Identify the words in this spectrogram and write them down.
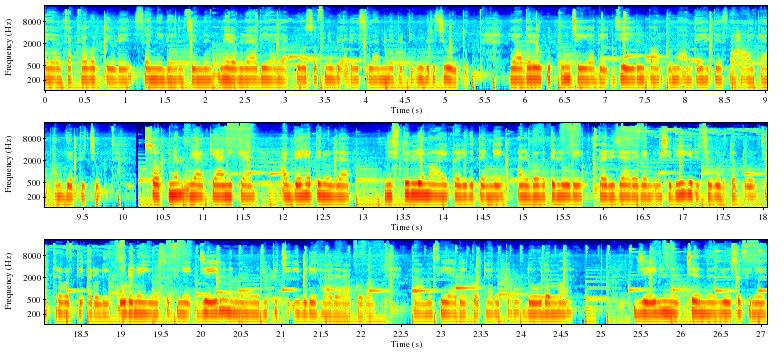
അയാൾ ചക്രവർത്തിയുടെ സന്നിധിയിൽ ചെന്ന് നിരപരാധിയായ യൂസഫ് നബി അലൈഹി ഇസ്ലാമിനെ പറ്റി വിവരിച്ചു കൊടുത്തു യാതൊരു കുറ്റവും ചെയ്യാതെ ജയിലിൽ പാർക്കുന്ന അദ്ദേഹത്തെ സഹായിക്കാൻ അഭ്യർത്ഥിച്ചു. സ്വപ്നം വ്യാഖ്യാനിക്കാൻ അദ്ദേഹത്തിനുള്ള നിസ്തുല്യമായ കഴിവ് തന്റെ അനുഭവത്തിലൂടെ പരിചാരകൻ വിശദീകരിച്ചു കൊടുത്തപ്പോൾ ചക്രവർത്തി അരുളി. ഉടനെ യൂസഫിനെ ജയിലിൽ നിന്ന് മോചിപ്പിച്ച് ഇവിടെ ഹാജരാക്കുക. താമസിയാതെ കൊട്ടാരത്തിൽ ദൂതന്മാർ ജയിലിൽ ചെന്ന് യൂസഫിനെ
